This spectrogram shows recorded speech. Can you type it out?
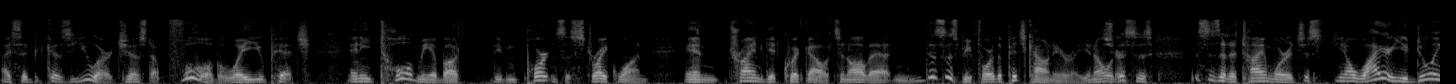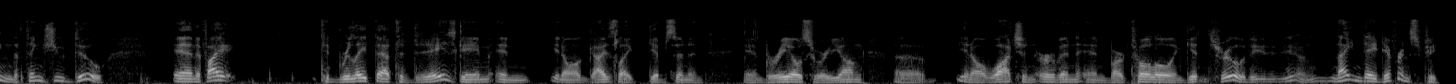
I said, Because you are just a fool the way you pitch. And he told me about the importance of strike one and trying to get quick outs and all that. And this is before the pitch count era, you know. Sure. This is this is at a time where it just, you know, why are you doing the things you do? And if I could relate that to today's game, and you know, guys like Gibson and and Berrios who are young, uh, you know, watching Ervin and Bartolo and getting through, the you know, night and day difference between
